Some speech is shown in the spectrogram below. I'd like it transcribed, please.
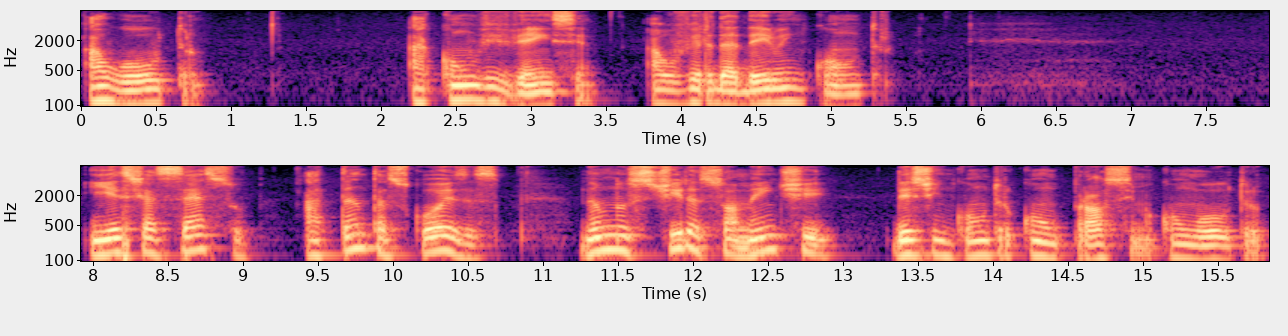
ao outro, à convivência, ao verdadeiro encontro. E este acesso a tantas coisas não nos tira somente deste encontro com o próximo, com o outro,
